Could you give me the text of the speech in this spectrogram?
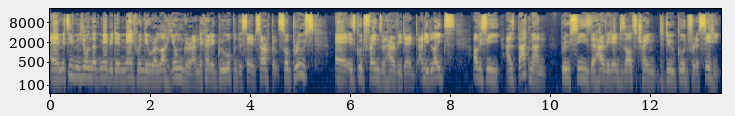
Um, it's even shown that maybe they met when they were a lot younger and they kind of grew up in the same circles. So Bruce uh, is good friends with Harvey Dent, and he likes, obviously, as Batman, Bruce sees that Harvey Dent is also trying to do good for the city,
